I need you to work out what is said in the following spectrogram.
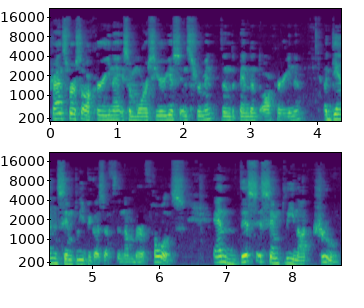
transverse ocarina is a more serious instrument than the pendant ocarina, again simply because of the number of holes. And this is simply not true.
